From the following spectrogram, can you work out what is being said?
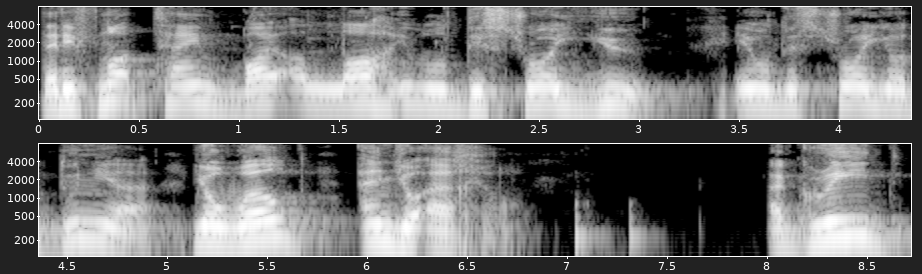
that if not tamed by Allah, it will destroy you. It will destroy your dunya, your world, and your akhirah. A greed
